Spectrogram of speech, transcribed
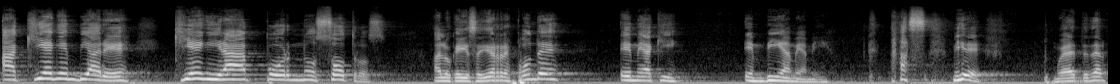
¿a quién enviaré? ¿quién irá por nosotros? A lo que Isaías responde, heme aquí, envíame a mí. Mire, voy a detener.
